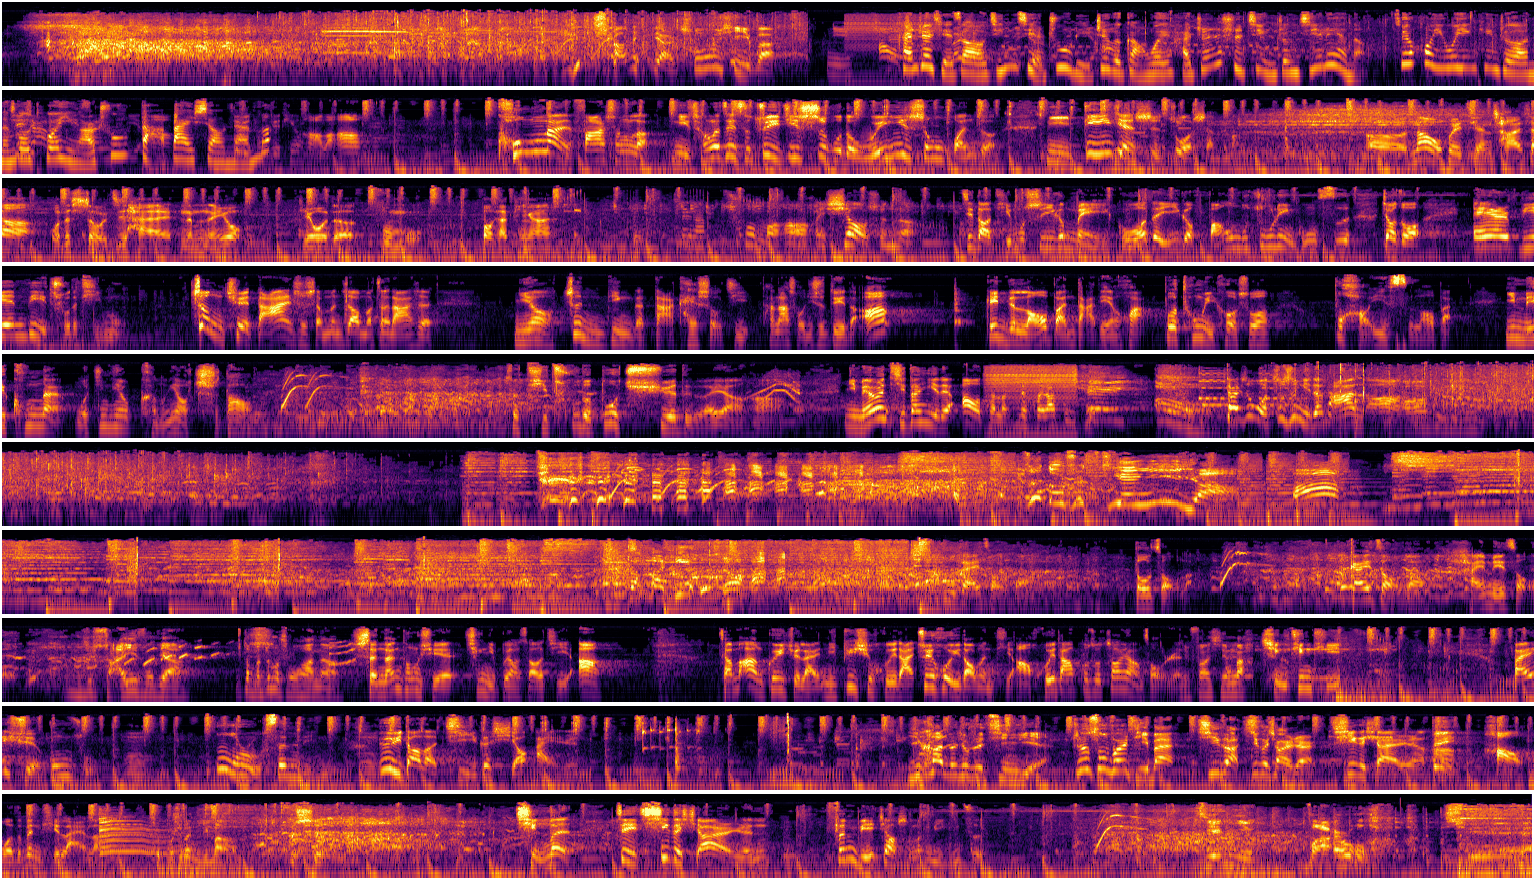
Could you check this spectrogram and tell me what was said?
长点出息吧，你。看这节奏，金姐助理这个岗位还真是竞争激烈呢。最后一位应聘者能够脱颖而出，打败小南吗？听好了啊，空难发生了，你成了这次坠机事故的唯一生还者，你第一件事做什么？呃，那我会检查一下我的手机还能不能用，给我的父母报下平安。这个还不错嘛哈，很孝顺呢。这道题目是一个美国的一个房屋租赁公司叫做 Airbnb 出的题目。正确答案是什么？你知道吗？正确答案是，你要镇定的打开手机。他拿手机是对的啊，给你的老板打电话，拨通以后说，不好意思，老板，因为空难，我今天可能要迟到了。这题出的多缺德呀哈！你没问题，但你也得 out 了，得回答准确。但是我支持你的答案的啊。这都是天意呀！啊！咋意思不该走的都走了，该走的还没走。你这啥意思，姐？你怎么这么说话呢？沈南同学，请你不要着急啊。咱们按规矩来，你必须回答最后一道问题啊！回答不出照样走人。你放心吧，请听题。白雪公主，嗯，误入森林，遇到了几个小矮人？一看这就是亲姐，这是送分题呗？七个，七个小矮人，七个小矮人。对，好，我的问题来了，这不是问题吗？不是，请问这七个小矮人分别叫什么名字？姐，你玩我？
